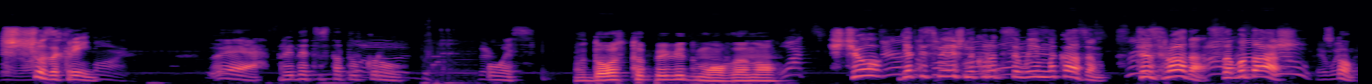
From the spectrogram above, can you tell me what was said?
Що за хрень? Е, прийдеться стати в кров. Ось. В доступі відмовлено. Що? Як ти смієш не коритися моїм наказом? Це зрада, саботаж! Стоп,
